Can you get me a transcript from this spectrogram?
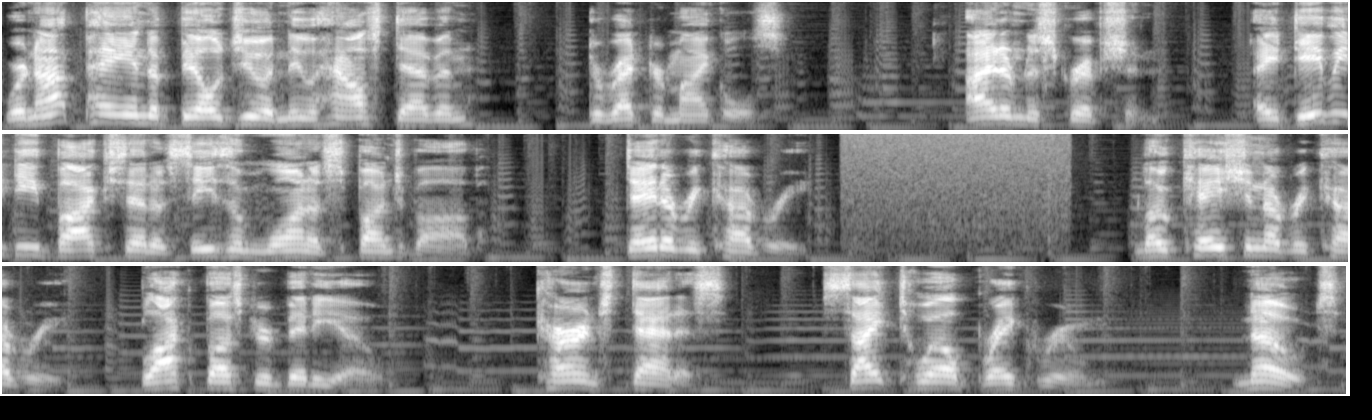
We're not paying to build you a new house, Devin. Director Michaels Item Description: A DVD box set of Season 1 of SpongeBob. Data Recovery Location of Recovery Blockbuster Video Current status Site-12 Break Room Notes:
